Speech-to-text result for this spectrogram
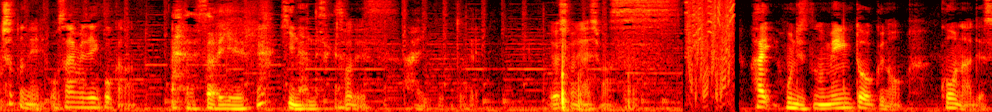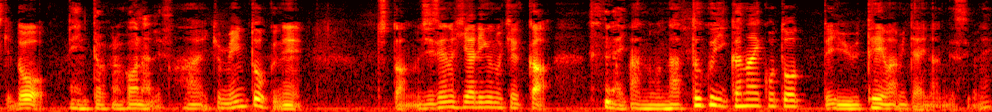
ちょっとね、抑えめでいこうかなと。そういう日なんですかそうです。はい、ということで、よろしくお願いします。はい、本日のメイントークのコーナーですけど、メイントークのコーナーです。はい、今日メイントークね、ちょっとあの、事前のヒアリングの結果、はい。あの、納得いかないことっていうテーマみたいなんですよね。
